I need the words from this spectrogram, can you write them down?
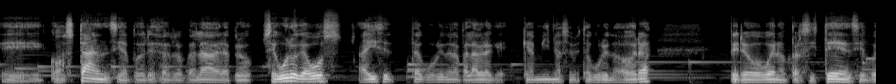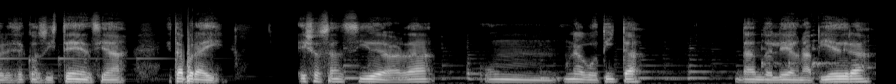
Eh, constancia podría ser la palabra, pero seguro que a vos ahí se está ocurriendo la palabra que, a mí no se me está ocurriendo ahora. Pero bueno, persistencia, puede ser consistencia, está por ahí. Ellos han sido, la verdad, una gotita dándole a una piedra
